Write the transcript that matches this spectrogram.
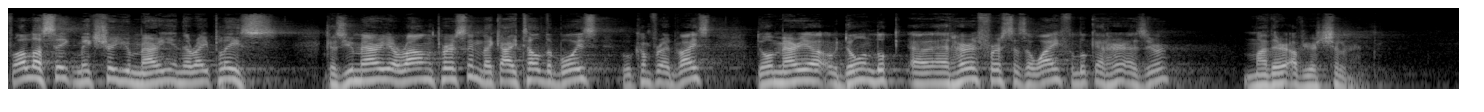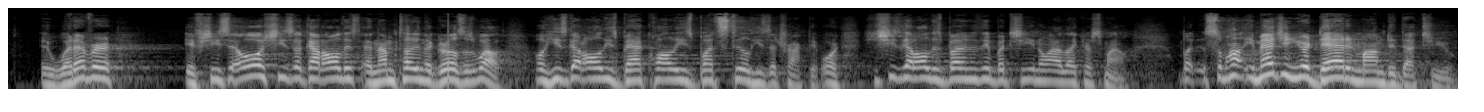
For Allah's sake, make sure you marry in the right place. Because you marry a wrong person, like I tell the boys who come for advice, don't marry, a, don't look uh, at her first as a wife, look at her as your mother of your children. Whatever if she said, oh, she's got all this, and I'm telling the girls as well, oh, he's got all these bad qualities, but still he's attractive. Or she's got all this bad thing, but she, you know, I like her smile. But somehow, imagine your dad and mom did that to you.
